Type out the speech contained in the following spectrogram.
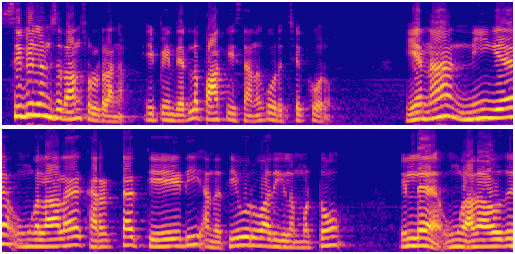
சிவிலன்ஸை தான் சொல்கிறாங்க இப்போ இந்த இடத்துல பாகிஸ்தானுக்கு ஒரு செக் வரும். ஏன்னா நீங்கள் உங்களால் கரெக்டாக தேடி அந்த தீவிரவாதிகளை மட்டும் இல்லை உங்கள் அதாவது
